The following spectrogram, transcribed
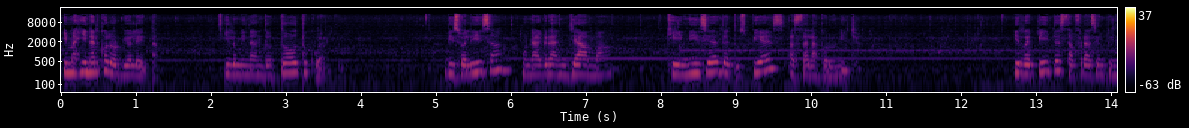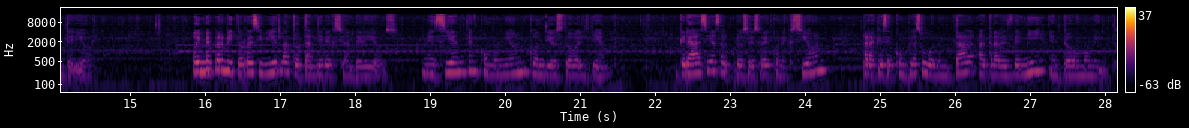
Imagina el color violeta, iluminando todo tu cuerpo. Visualiza una gran llama que inicia desde tus pies hasta la coronilla. Y repite esta frase en tu interior. Hoy me permito recibir la total dirección de Dios. Me siento en comunión con Dios todo el tiempo. Gracias al proceso de conexión para que se cumpla su voluntad a través de mí en todo momento.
